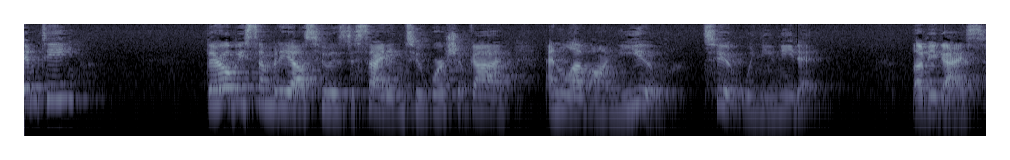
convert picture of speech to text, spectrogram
empty, there will be somebody else who is deciding to worship God and love on you too when you need it. Love you guys.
